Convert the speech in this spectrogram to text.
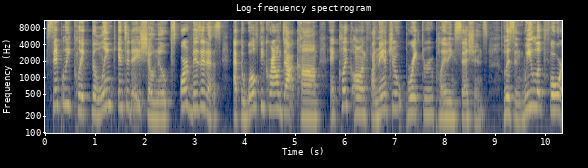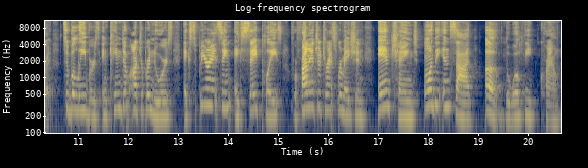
simply click the link in today's show notes or visit us at thewealthycrown.com and click on Financial Breakthrough Planning Sessions. Listen, we look forward to believers and kingdom entrepreneurs experiencing a safe place for financial transformation and change on the inside of the Wealthy Crown.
